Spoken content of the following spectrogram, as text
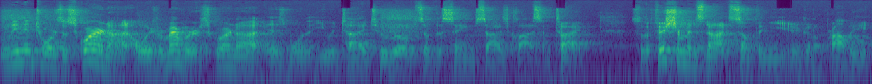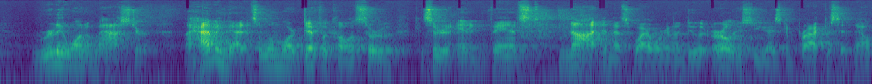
leaning towards a square knot, always remember a square knot is one that you would tie two ropes of the same size, class, and type. So the fisherman's knot is something you're going to probably really want to master. Now, having that, it's a little more difficult. It's sort of considered an advanced knot, and that's why we're going to do it early so you guys can practice it. Now,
